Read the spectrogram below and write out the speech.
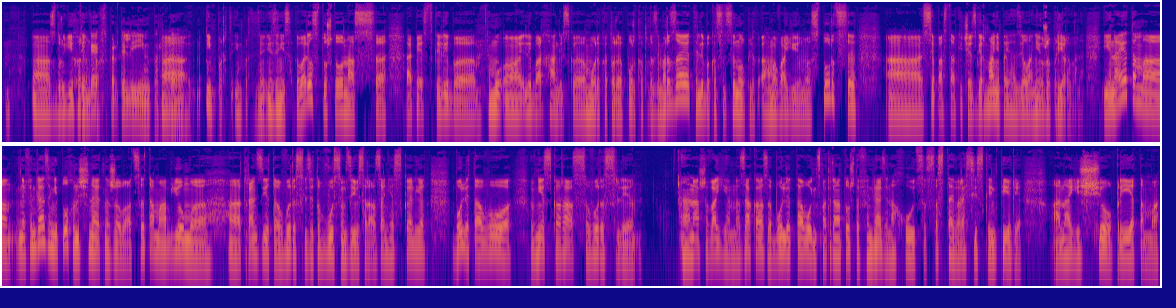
с других так рынков. экспорт или импорт? А, импорт, импорт, извините, оговорился, то, что у нас, а, опять-таки, либо, а, либо Архангельское море, которое, порт, который замерзает, либо Константинополь, а мы воюем с Турцией, а, все поставки через Германию, понятное дело, они уже прерваны. И на этом а, Финляндия неплохо начинает наживаться, там объем а, транзита выросли где-то в 8-9 раз за несколько лет. Более того, в несколько раз выросли наши военные заказы. Более того, несмотря на то, что Финляндия находится в составе Российской империи, она еще при этом, э,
